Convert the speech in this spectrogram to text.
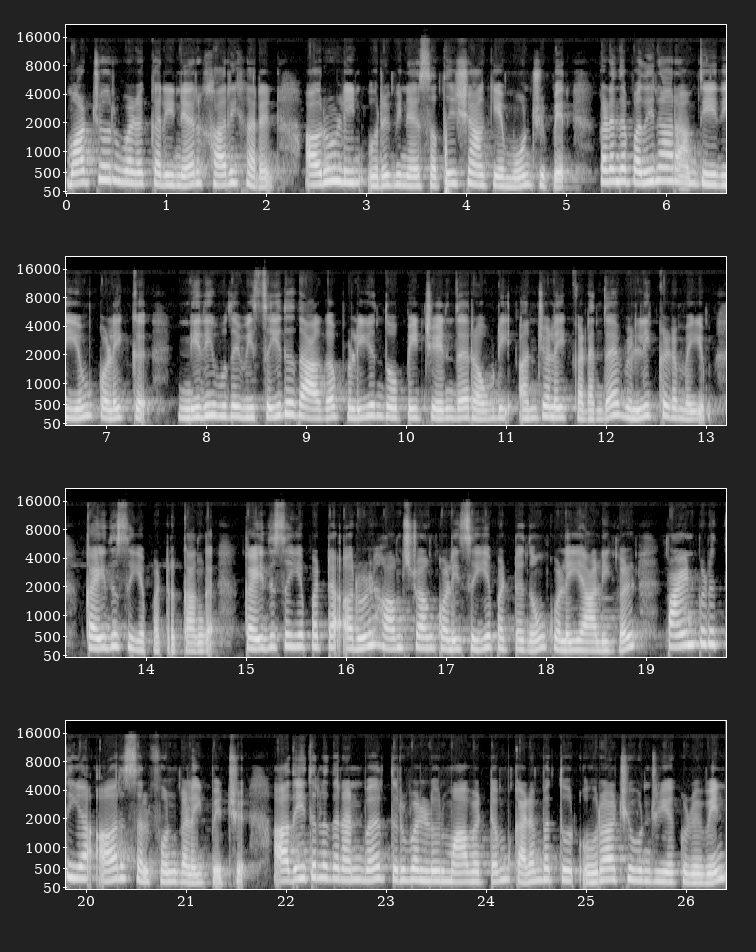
மற்றொரு வழக்கறிஞர் ஹரிஹரன் அருளின் உறவினர் சதீஷ் ஆகிய மூன்று பேர் கடந்த பதினாறாம் தேதியும் கொலைக்கு நிதி உதவி செய்ததாக புளியந்தோப்பைச் சேர்ந்த ரவுடி அஞ்சலை கடந்த வெள்ளிக்கிழமையும் கைது செய்யப்பட்டிருக்காங்க. கைது செய்யப்பட்ட அருள் ஹாம்ஸ்ட்ராங் கொலை செய்யப்பட்டதும் கொலையாளிகள் பயன்படுத்திய ஆறு செல்போன்களை பெற்று அதை தனது நண்பர் திருவள்ளூர் மாவட்டம் கடம்பத்தூர் ஊராட்சி ஒன்றிய குழுவின்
